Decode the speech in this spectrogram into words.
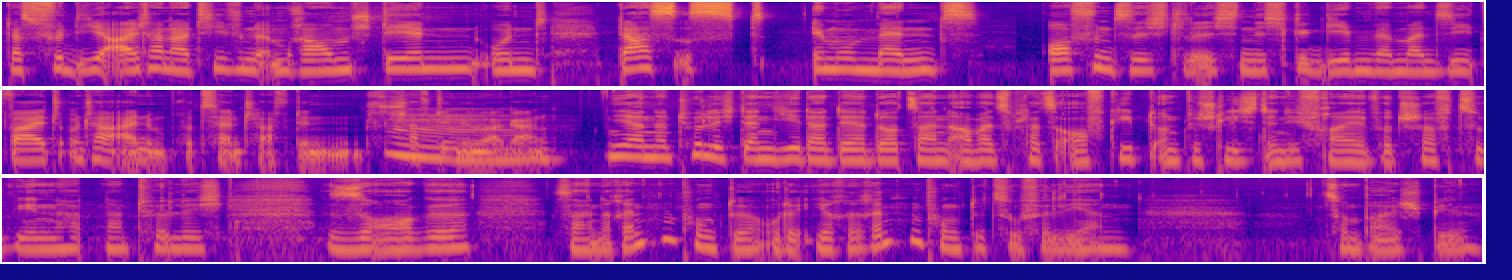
dass für die Alternativen im Raum stehen. Und das ist im Moment offensichtlich nicht gegeben, wenn man sieht, weit unter einem Prozent schafft den, schafft den hm. Übergang. Ja, natürlich, denn jeder, der dort seinen Arbeitsplatz aufgibt und beschließt, in die freie Wirtschaft zu gehen, hat natürlich Sorge, seine Rentenpunkte oder ihre Rentenpunkte zu verlieren. Zum Beispiel.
